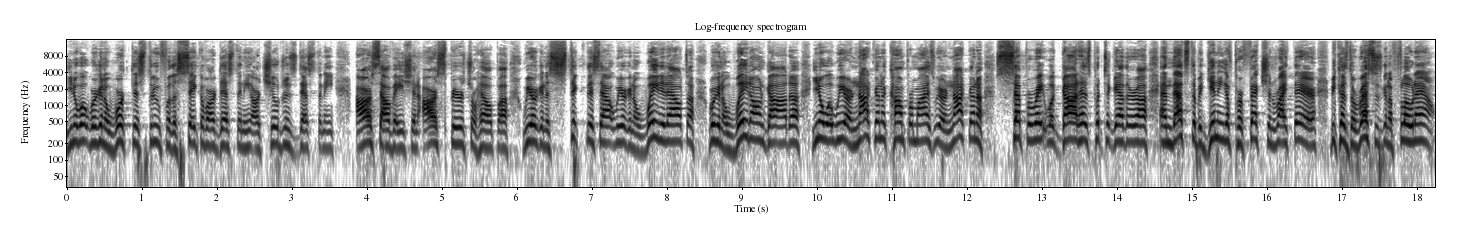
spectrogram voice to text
you know what, we're going to work this through for the sake of our destiny, our children's destiny, our salvation, our spiritual help. Uh, we are going to stick this out. We are going to wait it out. Uh, we're going to wait on God. Uh, you know what, we are not going to compromise. We are not going to separate what God has put together. Uh, and that's the beginning of perfection right there because the rest is going to flow down.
